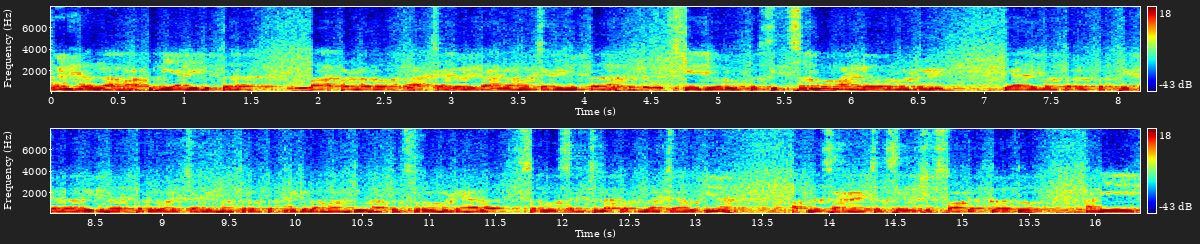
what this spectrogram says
गणित हंगाम. आपण या निमित्तानं पार पडणार आहोत. आजच्या गणित हंगामाच्या निमित्तानं स्टेजवर उपस्थित सर्व मान्यवर मंडळी या निमंत्रण पत्रिकेला विघ्नर परिवाराच्या निमंत्रण पत्रिकेला मान देऊन आपण सर्व मंडळी आला सर्व संचालक वर्गाच्या वतीनं आपलं सगळ्यांचं सहर्ष स्वागत करतो आणि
